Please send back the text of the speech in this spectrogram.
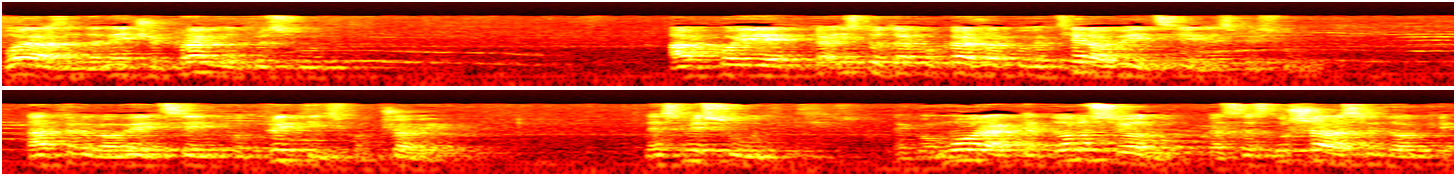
bojazan da neće pravilno presuditi. Ako je, isto tako kaže, ako ga tjera u WC, ne smije suditi. Natjera ga u WC pod pritiskom čovjeka. Ne smije suditi. Nego mora, kad donosi odluku, kad se slušava svedoke,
